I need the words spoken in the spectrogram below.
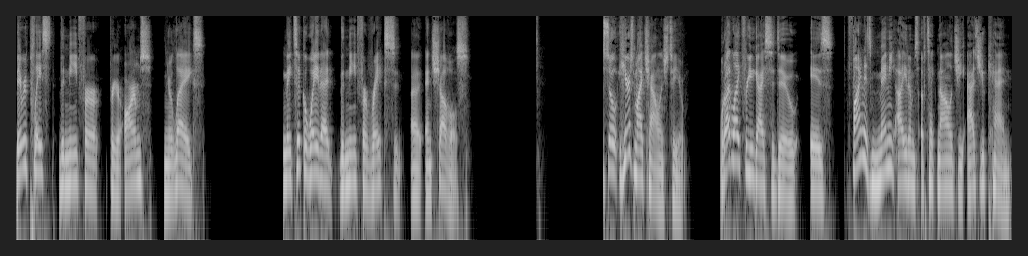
they replaced the need for, for your arms and your legs. And they took away that the need for rakes uh, and shovels. So here's my challenge to you. What I'd like for you guys to do is find as many items of technology as you can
